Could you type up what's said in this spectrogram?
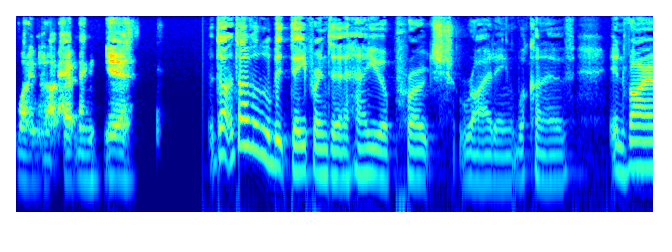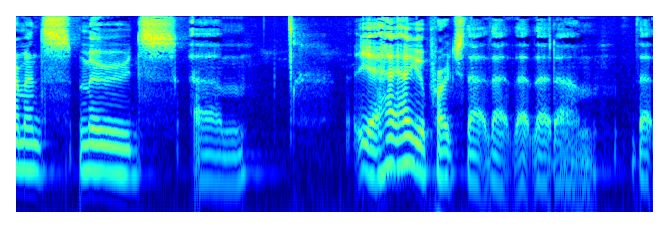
what ended up happening. Yeah. Dive a little bit deeper into how you approach writing. What kind of environments, moods, um, yeah, how, how you approach that that that that um, that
